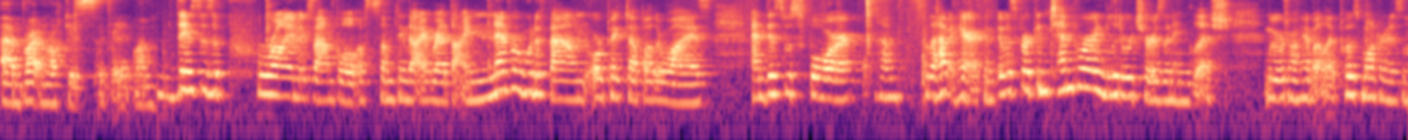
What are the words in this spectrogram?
Um, Brighton Rock is a brilliant one. This is a prime example of something that I read that I never would have found or picked up otherwise. And this was for, um, I have it here, it was for contemporary literatures in English. We were talking about like postmodernism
